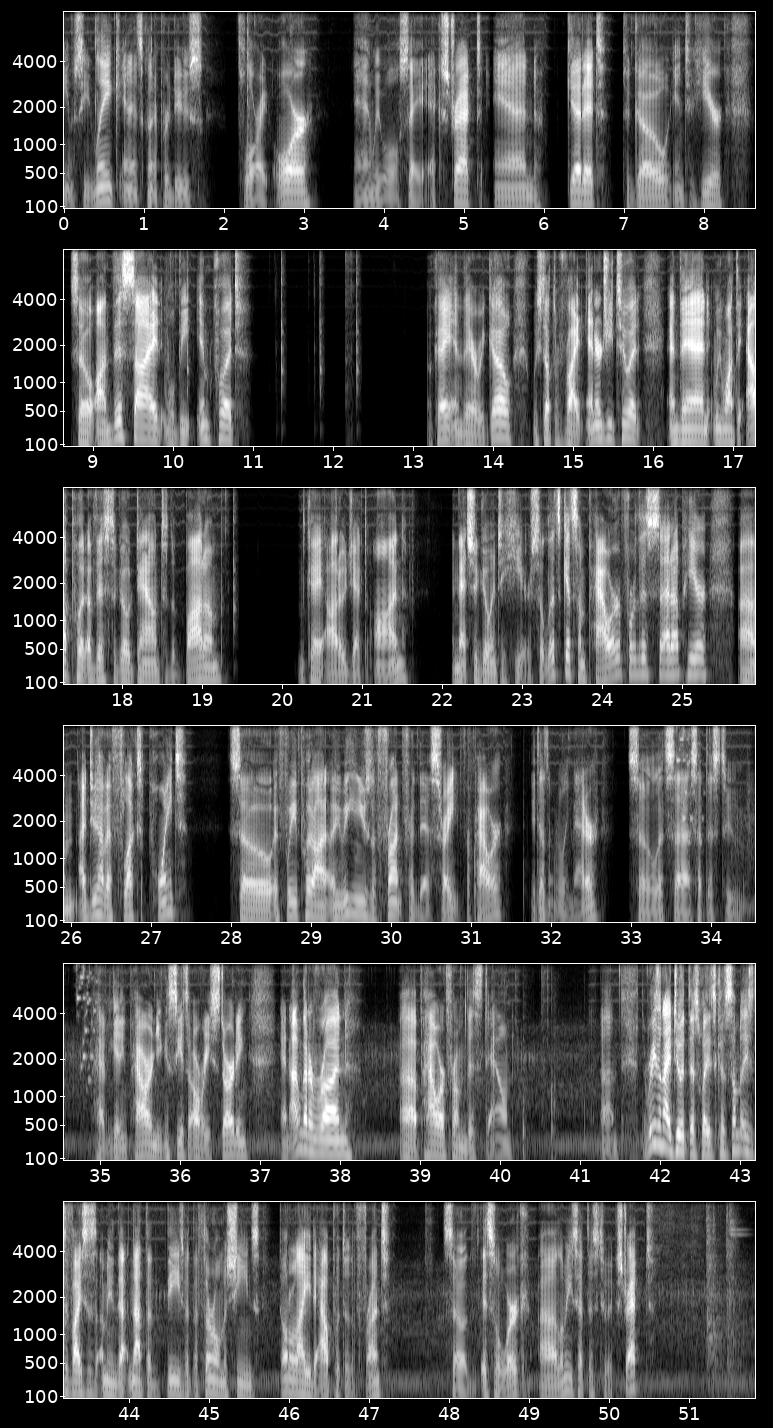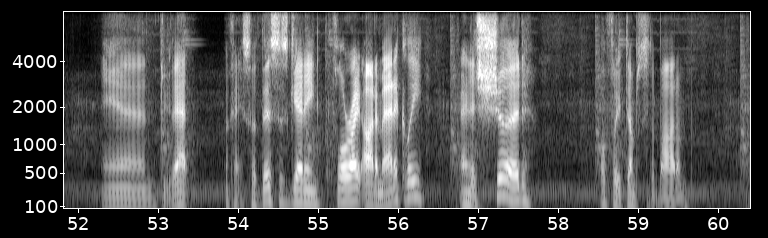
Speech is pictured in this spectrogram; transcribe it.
EMC link and it's going to produce fluorite ore. And we will say extract and get it to go into here. So on this side will be input. Okay, and there we go. We still have to provide energy to it. And then we want the output of this to go down to the bottom. Okay, auto eject on and that should go into here. So let's get some power for this setup here. Um, I do have a flux point. So if we put on, we can use the front for this, right? For power, it doesn't really matter. So let's uh, set this to have getting power, and you can see it's already starting. And I'm gonna run uh, power from this down. Um, the reason I do it this way is because some of these devices, I mean, that, not the, these, but the thermal machines don't allow you to output to the front. So this will work. Uh, let me set this to extract. And do that. Okay, so this is getting fluorite automatically, and it should, hopefully it dumps to the bottom.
